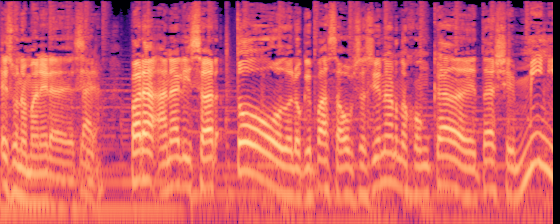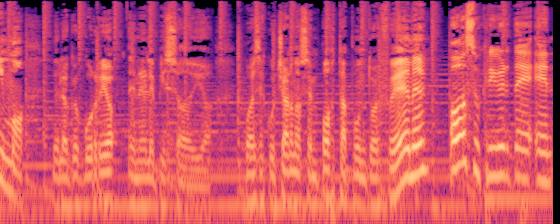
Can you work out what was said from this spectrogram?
Es una manera de decir. Claro. Para analizar todo lo que pasa, obsesionarnos con cada detalle mínimo de lo que ocurrió en el episodio. Puedes escucharnos en posta.fm. O suscribirte en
